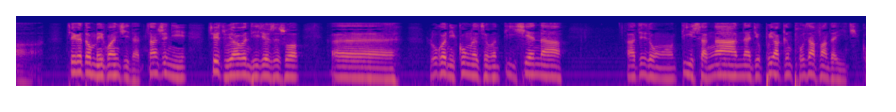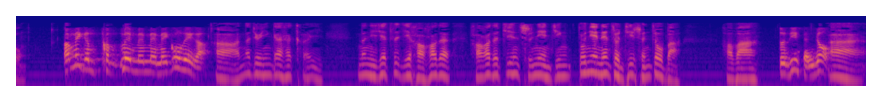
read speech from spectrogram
啊，这个都没关系的。但是你最主要问题就是说，呃，如果你供了什么地仙呐、啊，这种地神啊，那就不要跟菩萨放在一起供啊，没跟没没没没供这个。啊，那就应该还可以。那你就自己好好的、好好的坚持念经，多念点准提神咒吧，好吧？准提神咒。啊，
